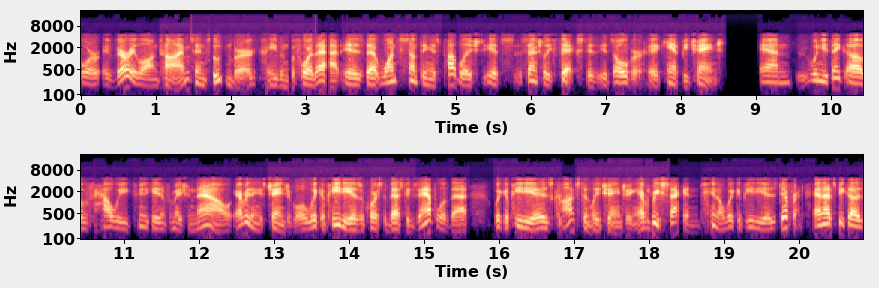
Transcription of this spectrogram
for a very long time, since Gutenberg, even before that, is that once something is published, it's essentially fixed. It, it's over. It can't be changed. And when you think of how we communicate information now, everything is changeable. Wikipedia is, of course, the best example of that, Wikipedia is constantly changing. Every second, you know, Wikipedia is different. And that's because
